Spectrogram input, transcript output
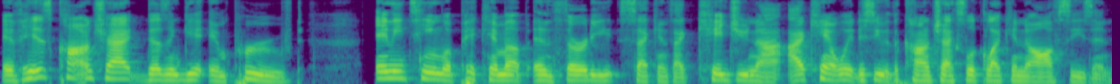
if his contract doesn't get improved, any team would pick him up in 30 seconds. I kid you not. I can't wait to see what the contracts look like in the offseason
